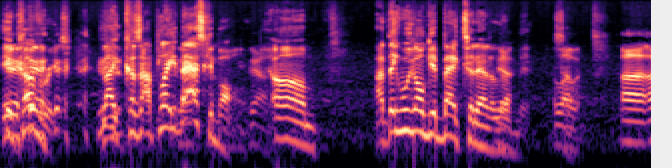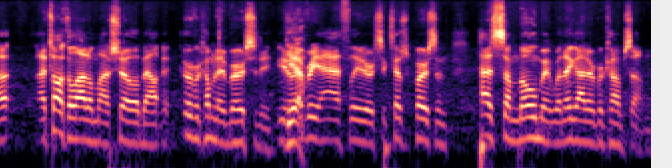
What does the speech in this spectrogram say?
in coverage. Like, because I played basketball. Yeah. Um, I think we're going to get back to that a Yeah. little bit. I love it. Uh, I talk a lot on my show about overcoming adversity. You know, Yeah. every athlete or successful person has some moment where they got to overcome something.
